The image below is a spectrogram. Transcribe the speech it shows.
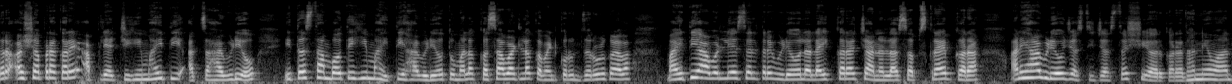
तर अशा प्रकारे आपल्याची ही माहिती आजचा हा व्हिडिओ इथंच थांबवते. ही माहिती हा व्हिडिओ तुम्हाला कसा वाटला कमेंट करून जरूर कळवा. माहिती आवडली असेल तर व्हिडिओला लाईक करा चॅनलला सबस्क्राईब करा आणि हा व्हिडिओ जास्तीत जास्त शेअर करा. धन्यवाद.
